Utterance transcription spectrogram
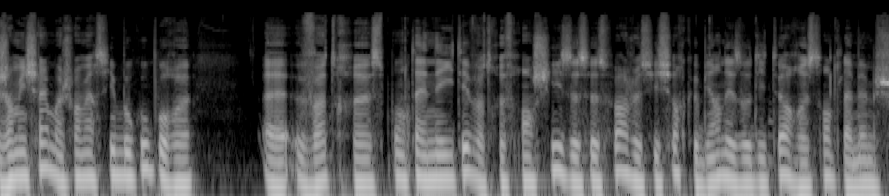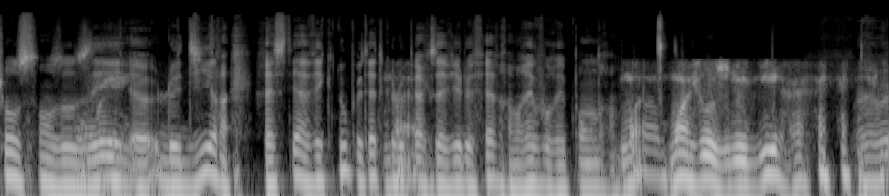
Jean-Michel, moi je vous remercie beaucoup pour euh, euh, votre spontanéité, votre franchise de ce soir. Je suis sûr que bien des auditeurs ressentent la même chose sans oser Oui. euh, le dire. Restez avec nous. Peut-être que le. Père Xavier Lefebvre aimerait vous répondre. Moi, moi j'ose le dire. Oui, oui,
